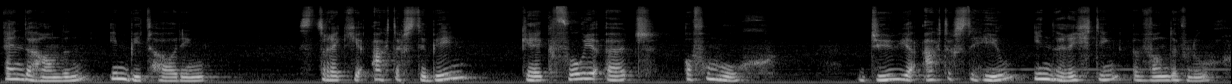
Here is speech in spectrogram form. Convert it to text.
en de handen in biedhouding. Strek je achterste been, kijk voor je uit of omhoog. Duw je achterste hiel in de richting van de vloer.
